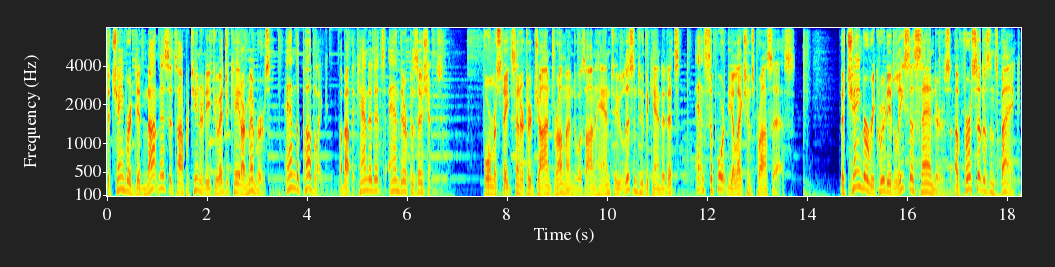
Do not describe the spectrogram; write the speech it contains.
the Chamber did not miss its opportunity to educate our members and the public about the candidates and their positions. Former State Senator John Drummond was on hand to listen to the candidates and support the elections process. The Chamber recruited Lisa Sanders of First Citizens Bank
